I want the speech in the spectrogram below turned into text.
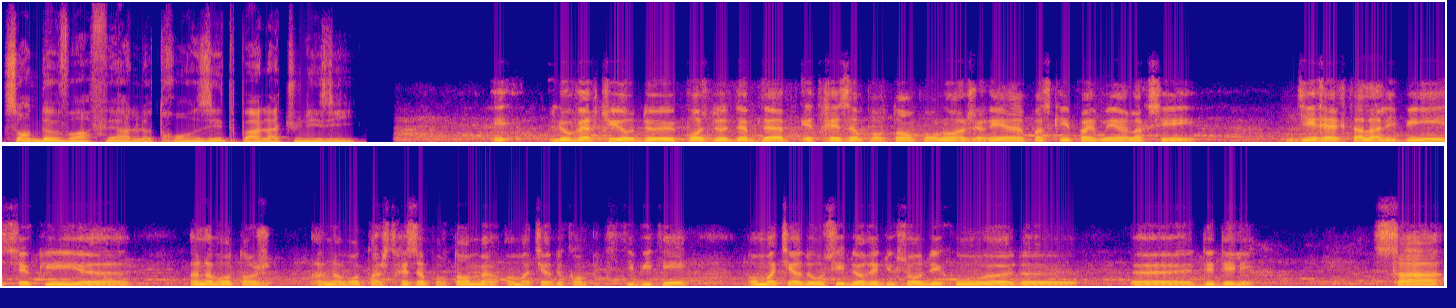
sans devoir faire le transit par la Tunisie. Et l'ouverture de poste de Debdeb est très important pour nous Algériens parce qu'il permet un accès direct à la Libye, ce qui est euh, un, avantage, un avantage très important en matière de compétitivité, en matière aussi de réduction des coûts euh, de, euh, des délais. Ça,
